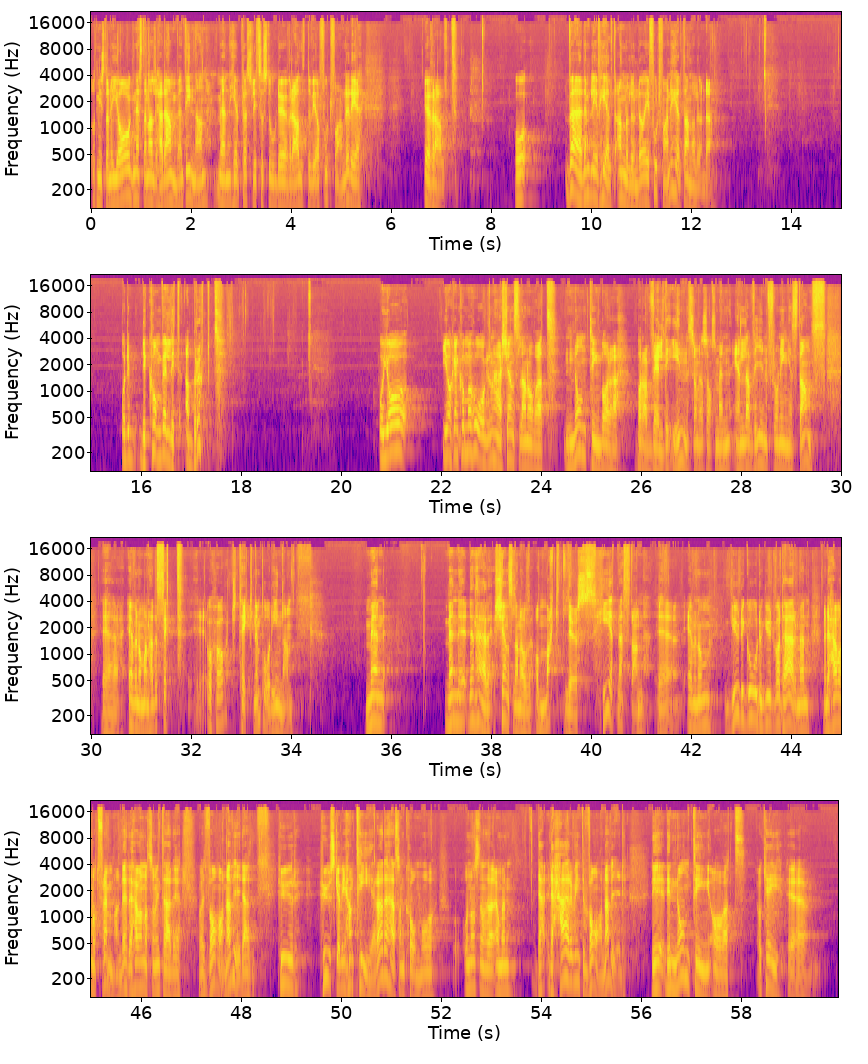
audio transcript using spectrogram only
åtminstone jag nästan aldrig hade använt innan. Men helt plötsligt så stod det överallt och vi har fortfarande det överallt. Och världen blev helt annorlunda och är fortfarande helt annorlunda. Och det, det kom väldigt abrupt. Och jag, jag kan komma ihåg den här känslan av att någonting bara, bara välde in, som jag sa, som en, en lavin från ingenstans. Eh, även om man hade sett eh, och hört tecknen på det innan. Men men eh, den här känslan av, av maktlöshet nästan, eh, även om Gud är god och Gud var där, men, men det här var något främmande, det här var något som vi inte hade varit vana vid. Hur, hur ska vi hantera det här som kom? Och, och någonstans, ja, men det, det här är vi inte vana vid. Det, det är någonting av att, okej, okay, eh,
